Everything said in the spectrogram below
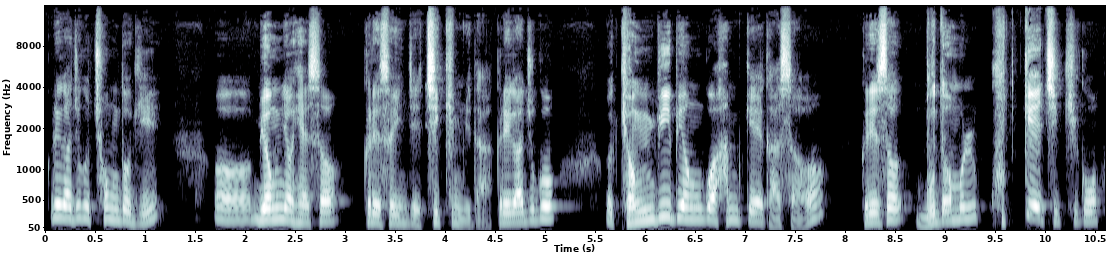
그래가지고 총독이 어, 명령해서 그래서 이제 지킵니다. 그래가지고 경비병과 함께 가서 그래서 무덤을 굳게 지키고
